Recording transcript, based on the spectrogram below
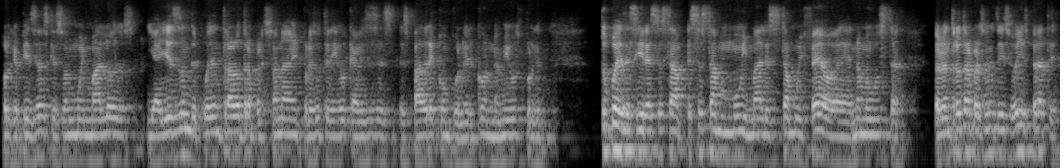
porque piensas que son muy malos y ahí es donde puede entrar otra persona y por eso te digo que a veces es, es padre componer con amigos porque tú puedes decir esto está, esto está muy mal, esto está muy feo, eh, no me gusta, pero entra otra persona y te dice, oye, espérate,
